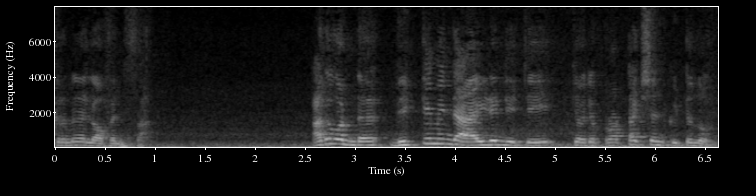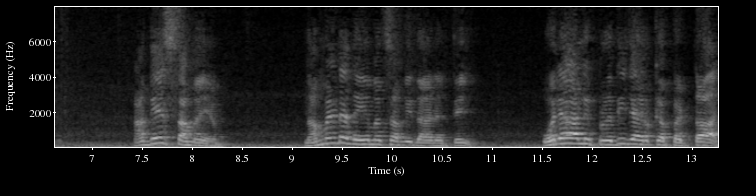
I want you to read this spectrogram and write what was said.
ക്രിമിനൽ ഓഫൻസാണ് അതുകൊണ്ട് വിക്ടിമിന്റെ ഐഡന്റിറ്റിക്ക് ഒരു പ്രൊട്ടക്ഷൻ കിട്ടുന്നുണ്ട് അതേസമയം നമ്മളുടെ നിയമ സംവിധാനത്തിൽ ഒരാൾ പ്രതി ചേർക്കപ്പെട്ടാൽ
